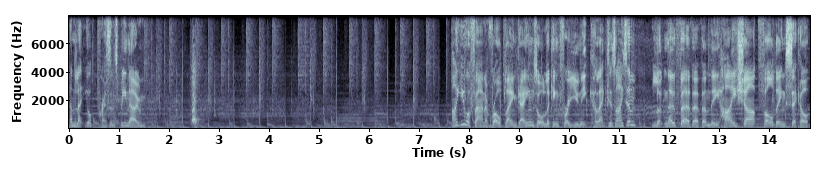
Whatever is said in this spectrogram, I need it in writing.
and let your presence be known. Are you a fan of role-playing games or looking for a unique collector's item? Look no further than the High Sharp Folding Sickle,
